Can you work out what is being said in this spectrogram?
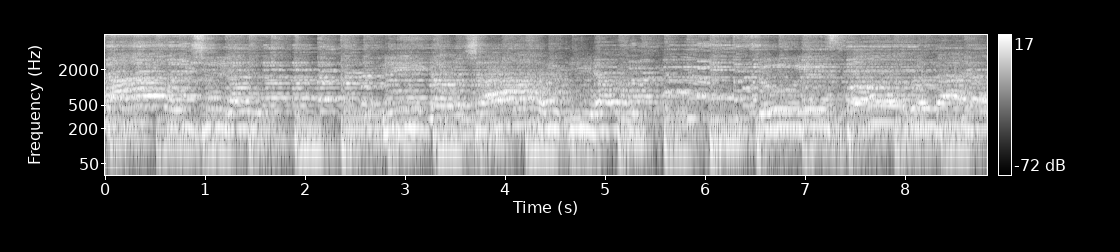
dalej żyją i gorzałe piją. Z góry spoglądają,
